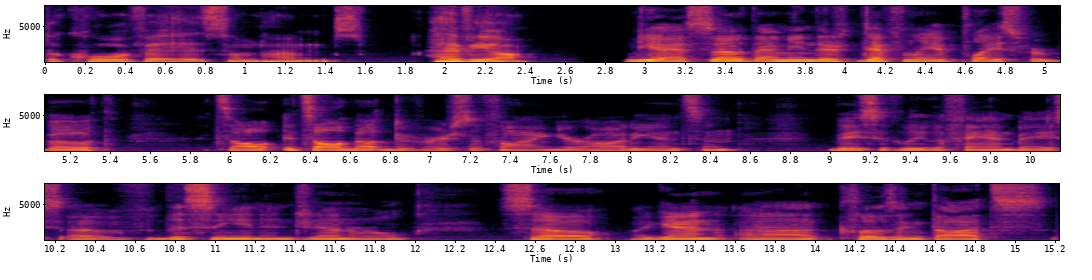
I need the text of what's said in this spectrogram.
the core of it is sometimes heavier. Yeah, so I mean, there's definitely a place for both. It's all it's all about diversifying your audience and basically the fan base of the scene in general. So again, uh, closing thoughts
